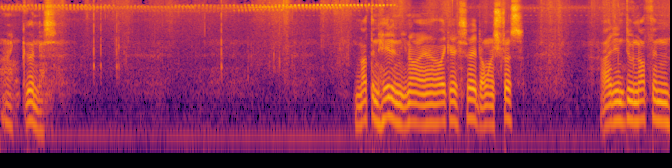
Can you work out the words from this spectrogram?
My goodness. Nothing hidden, you know, like I said, I want to stress. I didn't do nothing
